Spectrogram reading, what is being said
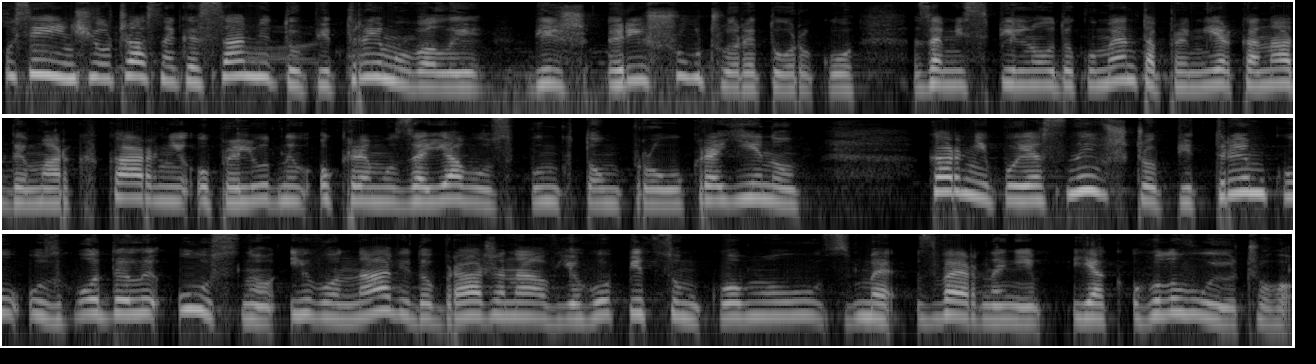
Усі інші учасники саміту підтримували більш рішучу риторику. Замість спільного документа прем'єр Канади Марк Карні оприлюднив окрему заяву з пунктом про Україну. Карні пояснив, що підтримку узгодили усно, і вона відображена в його підсумковому зверненні як головуючого.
